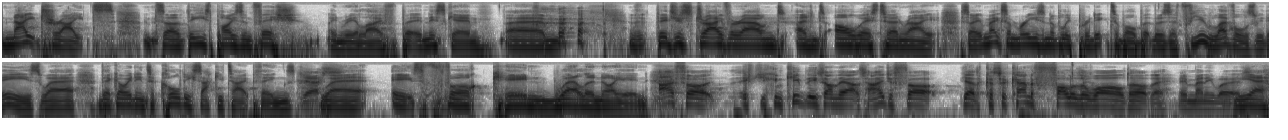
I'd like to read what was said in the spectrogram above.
Nitrites. So these poison fish in real life, but in this game, um, they just drive around and always turn right. So it makes them reasonably predictable, but there's a few levels with these where they're going into cul-de-sac type things Yes. where it's fucking well annoying. I thought if you can keep these on the outside, I just thought yeah, because they kind of follow the wall, don't they? In many ways. Yeah.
